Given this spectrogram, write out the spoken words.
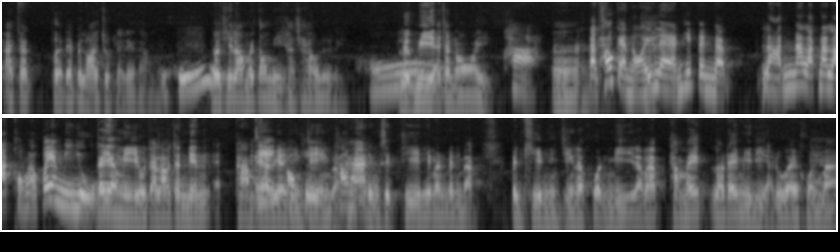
ยๆอาจจะเปิดได้เป็นร้อยจุดเลยด้วยซ้ำโอ้โหโดยที่เราไม่ต้องมีค่าเช่าเลยโอ้หรือมีอาจจะน้อยค่ะเออแต่เถ้าแก่น้อยแลนด์ที่เป็นแบบร้านน่ารักน่ารักของเราก็ยังมีอยู่ ก็ยังมีอยู่แต่เราจะเน้น prime area ที่โอเคจริงๆ แบบเท่านั้น5ถึง10 ที่ที่มันเป็นแบบเป็นครีมจริง ๆ แล้วควรมีแล้วแบบทำให้เราได้ media ด้วยคนมา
